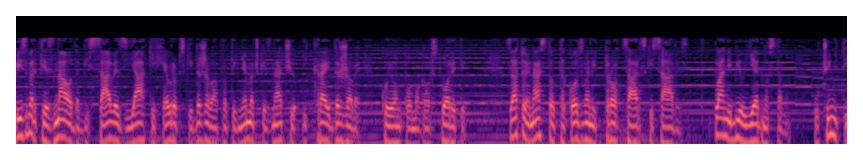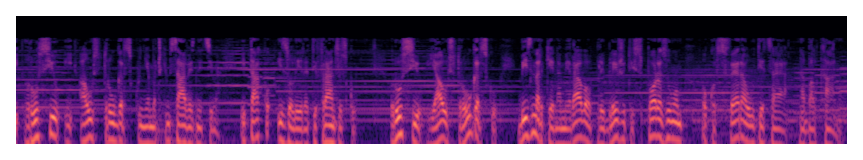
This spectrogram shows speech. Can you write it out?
Bismarck je znao da bi savez jakih europskih država protiv Njemačke značio i kraj države koju on pomogao stvoriti. Zato je nastao takozvani trocarski savez. Plan je bio jednostavan, učiniti Rusiju i Austro-Ugarsku njemačkim saveznicima i tako izolirati Francusku. Rusiju i Austro-Ugarsku Bismarck je namjeravao približiti sporazumom oko sfera utjecaja na Balkanu.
